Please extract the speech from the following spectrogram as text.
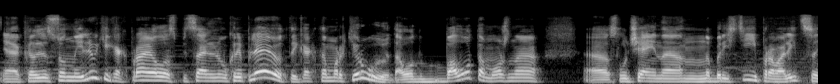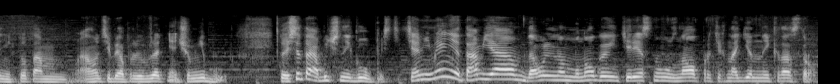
э, канализационные люки, как правило, специально укрепляют и как-то маркируют, а вот болото можно э, случайно набрести и провалиться, никто там, оно тебя предупреждать ни о чем не будет. То есть это обычные глупости. Тем не менее, там я довольно много интересного узнал про техногенные катастрофы.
